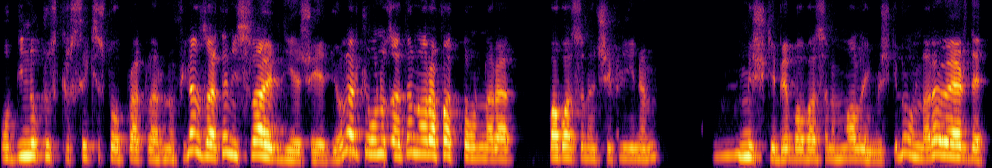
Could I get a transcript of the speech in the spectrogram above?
O 1948 topraklarını filan zaten İsrail diye şey ediyorlar ki onu zaten Arafat da onlara babasının çiftliğinmiş gibi, babasının malıymış gibi onlara verdi.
